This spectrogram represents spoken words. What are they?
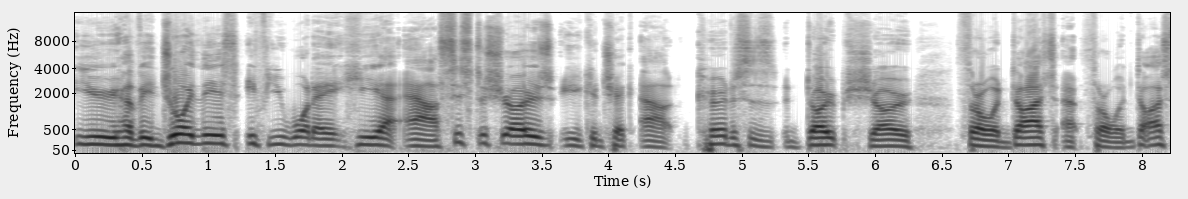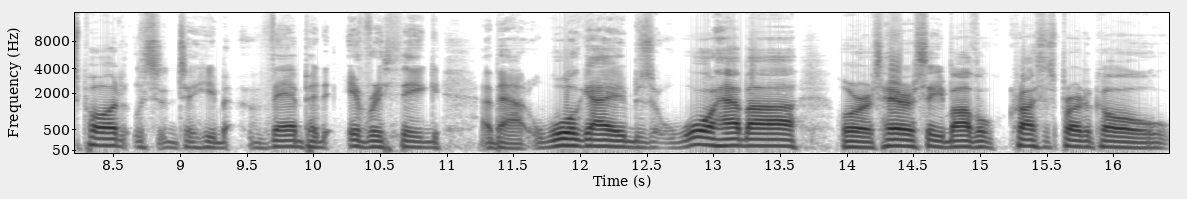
you have enjoyed this, if you want to hear our sister shows, you can check out Curtis's dope show, Throw a Dice at Throw a Dice Pod. Listen to him vamping everything about war games, Warhammer, Horus Heresy, Marvel Crisis Protocol,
